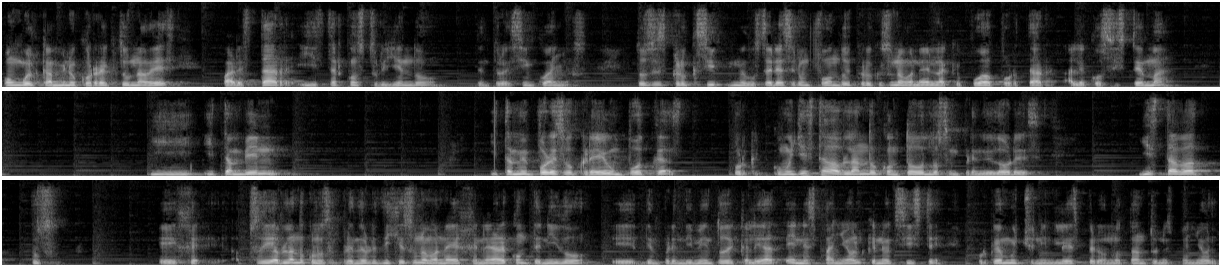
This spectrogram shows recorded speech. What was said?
pongo el camino correcto una vez para estar y estar construyendo dentro de cinco años. Entonces, creo que sí, me gustaría hacer un fondo y creo que es una manera en la que puedo aportar al ecosistema. Y, y también, y también por eso creé un podcast, porque como ya estaba hablando con todos los emprendedores y estaba, pues, eh, pues, hablando con los emprendedores, dije es una manera de generar contenido eh, de emprendimiento de calidad en español, que no existe, porque hay mucho en inglés, pero no tanto en español.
